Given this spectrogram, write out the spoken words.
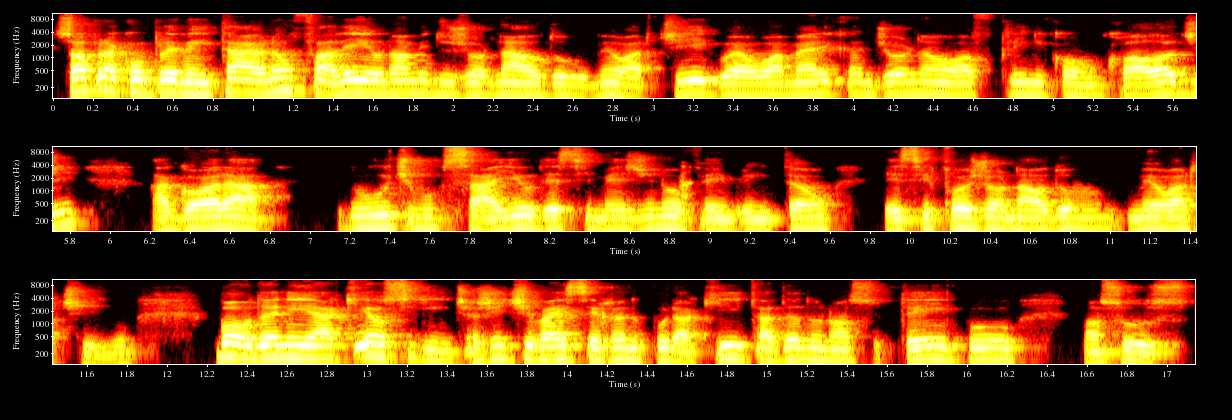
Só para complementar, eu não falei o nome do jornal do meu artigo, é o American Journal of Clinical Oncology, agora no último que saiu desse mês de novembro. Então, esse foi o jornal do meu artigo. Bom, Dani, aqui é o seguinte: a gente vai encerrando por aqui, está dando nosso tempo, nossos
